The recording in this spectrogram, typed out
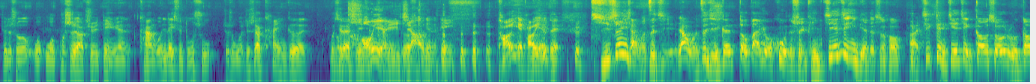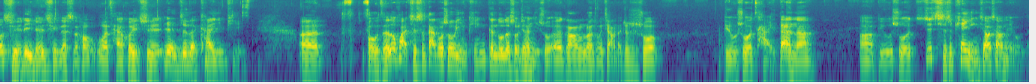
觉得说我我不是要去电影院看了，我就类似于读书，就是我就是要看一个。我现在时间陶冶一下好点的电影，陶冶陶冶，对，提升一下我自己，让我自己跟豆瓣用户的水平接近一点的时候啊，接更接近高收入、高学历人群的时候，我才会去认真的看影评。呃，否则的话，其实大多数影评更多的时候，就像你说，呃，刚刚乱总讲的，就是说，比如说彩蛋呐、啊，比如说这其实偏营销向内容的，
